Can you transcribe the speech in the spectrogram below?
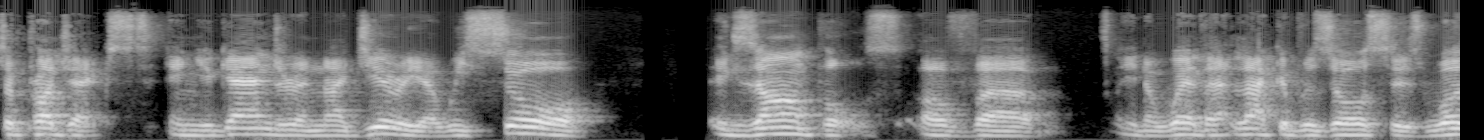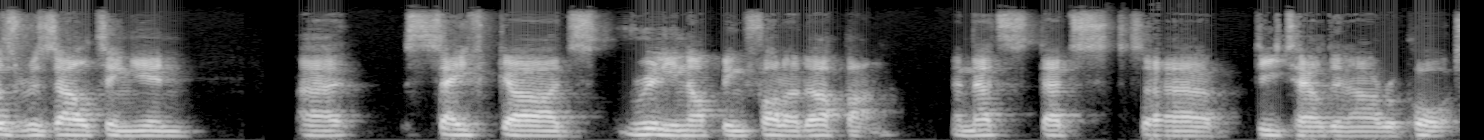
to projects in Uganda and Nigeria, we saw examples of uh, you know, where that lack of resources was resulting in uh, safeguards really not being followed up on. And that's, that's uh, detailed in our report.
